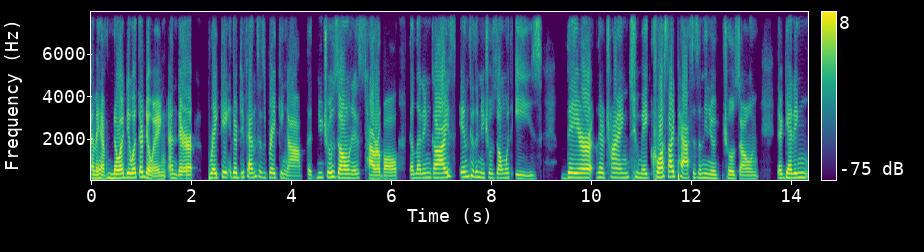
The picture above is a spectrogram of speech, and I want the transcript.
and they have no idea what they're doing and they're breaking their defense is breaking up the neutral zone is terrible they're letting guys into the neutral zone with ease they're they're trying to make cross-eyed passes in the neutral zone they're getting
